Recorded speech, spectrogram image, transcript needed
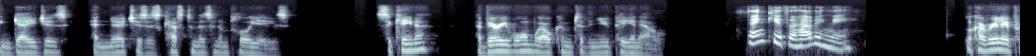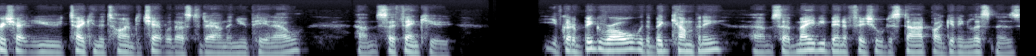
engages, and nurtures its customers and employees. Sakina, a very warm welcome to the new P&L. Thank you for having me. Look, I really appreciate you taking the time to chat with us today on the new P&L. Um, so thank you. You've got a big role with a big company, um, so it may be beneficial to start by giving listeners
